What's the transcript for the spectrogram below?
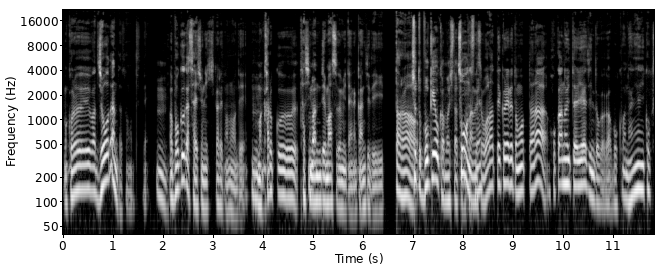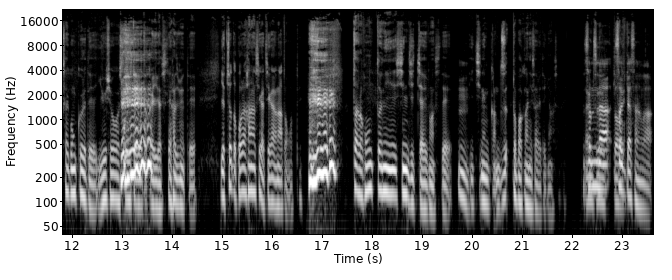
まあこれは冗談だと思ってて、うん。まあ、僕が最初に聞かれたもので、うん。まあ、軽くたしなんでますみたいな感じで言ったら、ちょっとボケをかましたってことそうなんですよ。笑ってくれると思ったら他のイタリア人とかが僕は何々国際コンクールで優勝していてとか言い出して始めて いやちょっとこれ話が違うなと思って。たら本当に信じちゃいましてうん。1年間ずっとバカにされてきましたね。そんな反田さんは、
